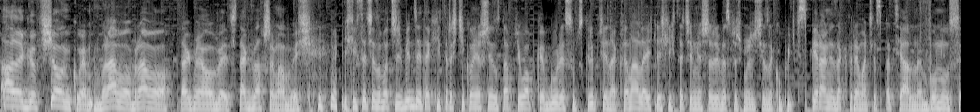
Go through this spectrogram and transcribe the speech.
Ale go wsiąkłem. Brawo, brawo. Tak miało być. Tak zawsze ma być. Jeśli chcecie zobaczyć więcej takich treści, koniecznie zostawcie łapkę w górę, subskrypcję na kanale. Jeśli chcecie mnie szczerze wesprzeć, możecie zakupić wspieranie, za które macie specjalne bonusy.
